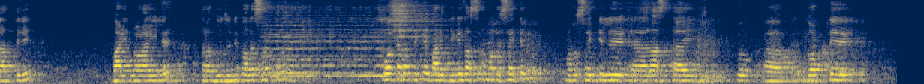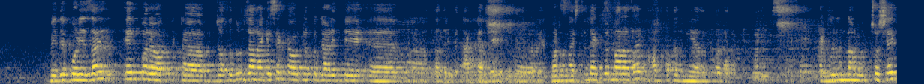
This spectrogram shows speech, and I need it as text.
যাত্রী বাড়ি নড়াইলে তারা দুজনই কলেজ ছাত্র কুয়াকাটা থেকে বাড়ির দিকে যাচ্ছিল মোটরসাইকেলে। মোটরসাইকেলে রাস্তায় একটু গর্তে বেঁধে পড়ে যায়। এরপরে একটা যতদূর জানা গেছে একটা অজ্ঞাত গাড়িতে তাদেরকে ধাক্কা দেয় ঘটনাস্থলে একজন মারা যায়, হাসপাতালে নিয়ে গেছে। একজনের নাম উচ্চ শেখ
